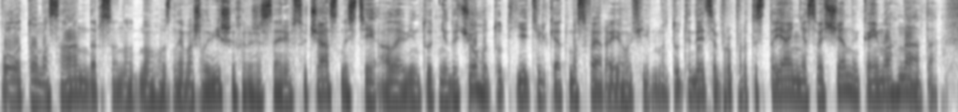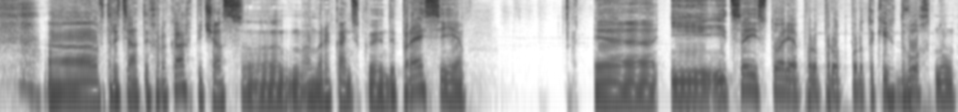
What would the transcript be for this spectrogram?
Пола Томаса Андерсона, одного з найважливіших режисерів сучасності, але він тут ні до чого. Тут є тільки атмосфера його фільму. Тут йдеться про протистояння священника і магната в 30-х роках під час американської депресії. Е, І і це історія про про, про таких двох, ну,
